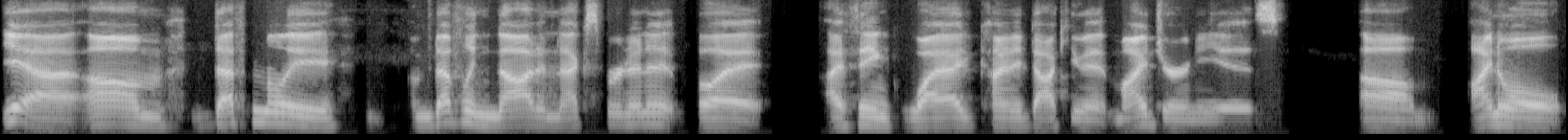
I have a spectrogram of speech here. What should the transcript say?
yeah um definitely i'm definitely not an expert in it but i think why i kind of document my journey is um i know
